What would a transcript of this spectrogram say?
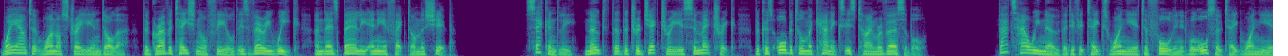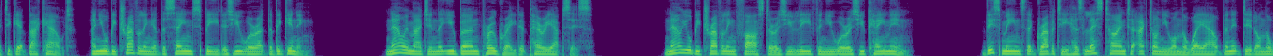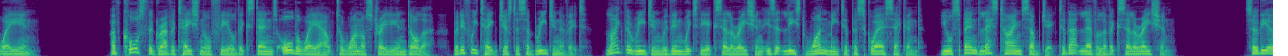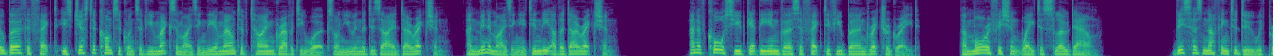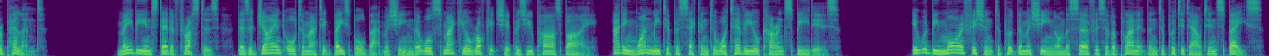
Way out at 1 Australian dollar, the gravitational field is very weak, and there's barely any effect on the ship. Secondly, note that the trajectory is symmetric, because orbital mechanics is time reversible. That's how we know that if it takes one year to fall in, it will also take one year to get back out, and you'll be traveling at the same speed as you were at the beginning. Now imagine that you burn prograde at periapsis. Now you'll be traveling faster as you leave than you were as you came in. This means that gravity has less time to act on you on the way out than it did on the way in. Of course, the gravitational field extends all the way out to 1 Australian dollar, but if we take just a subregion of it, like the region within which the acceleration is at least 1 meter per square second, you'll spend less time subject to that level of acceleration. So the Oberth effect is just a consequence of you maximizing the amount of time gravity works on you in the desired direction and minimizing it in the other direction. And of course, you'd get the inverse effect if you burned retrograde. A more efficient way to slow down. This has nothing to do with propellant. Maybe instead of thrusters, there's a giant automatic baseball bat machine that will smack your rocket ship as you pass by, adding 1 meter per second to whatever your current speed is. It would be more efficient to put the machine on the surface of a planet than to put it out in space.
